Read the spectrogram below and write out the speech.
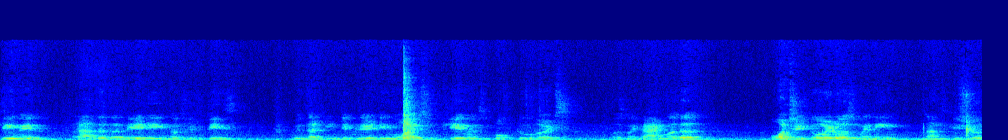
female, rather the lady in her 50s, with that intimidating voice who came and spoke two words, was my grandmother. What she told was my name, Nand Kishor.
